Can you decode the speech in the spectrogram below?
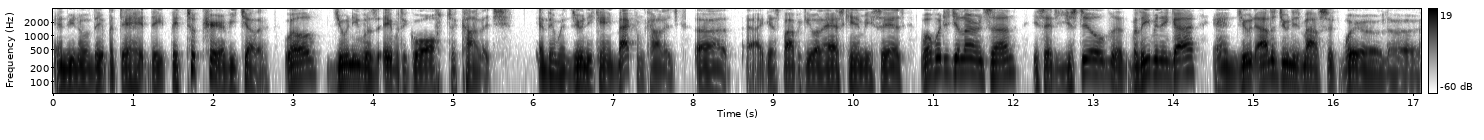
and you know they but they had, they they took care of each other. Well, Junie was able to go off to college. And then when Junie came back from college, uh, I guess Papa Gill asked him, he says, well, what did you learn, son? He said, you still uh, believing in God? And June, out of Junie's mouth said, well, uh,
